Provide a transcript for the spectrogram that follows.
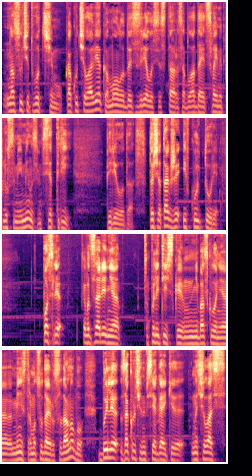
нас учит вот чему. Как у человека молодость, зрелость и старость обладает своими плюсами и минусами, все три периода. Точно так же и в культуре. После воцарения политической небосклоне министра Мацудайру Саданобу были закручены все гайки, началась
